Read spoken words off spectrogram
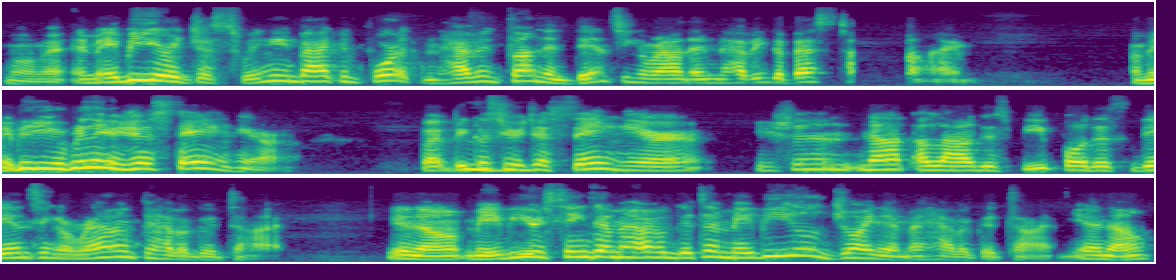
moment. And maybe you're just swinging back and forth and having fun and dancing around and having the best time. Or maybe you really are just staying here. But because mm-hmm. you're just staying here you should not not allow these people that's dancing around to have a good time. You know maybe you're seeing them have a good time. Maybe you'll join them and have a good time you know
